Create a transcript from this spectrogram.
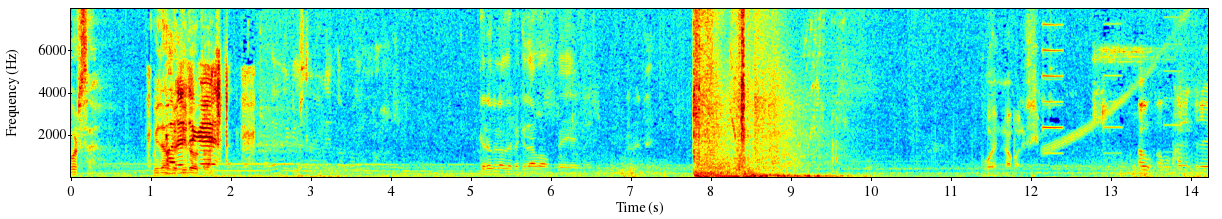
Fuerza. Cuidado que Parece tiro que- otra. Parece que está saliendo algo de humo. Creo que lo de le quedaba un P. posiblemente. Pues no aparece. A, a buscar entre.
